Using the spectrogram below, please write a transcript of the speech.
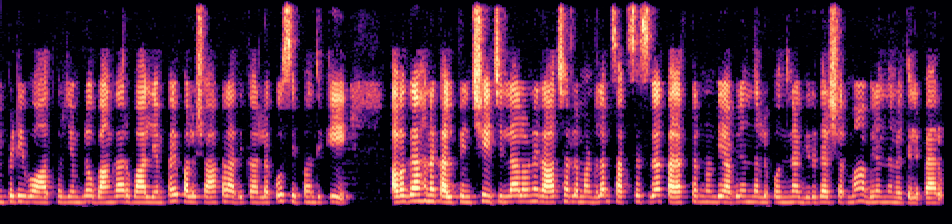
ఎంపీటీఓ ఆధ్వర్యంలో బంగారు బాల్యంపై పలు శాఖల అధికారులకు సిబ్బందికి అవగాహన కల్పించి జిల్లాలోని రాచర్ల మండలం సక్సెస్గా కలెక్టర్ నుండి అభినందనలు పొందిన గిరిధర్ శర్మ అభినందనలు తెలిపారు.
